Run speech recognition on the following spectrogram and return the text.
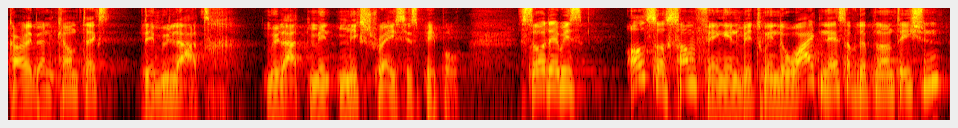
Caribbean context, the mulâtres. Mulat mean mixed races people. So there is also something in between the whiteness of the plantation,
